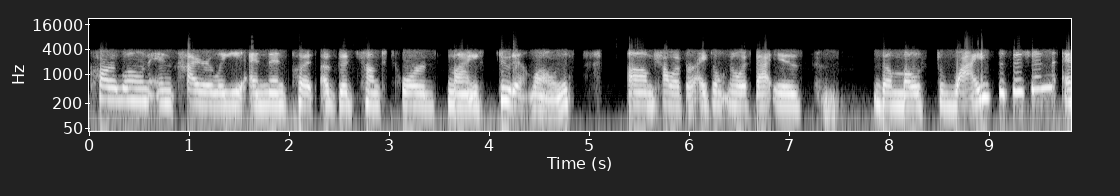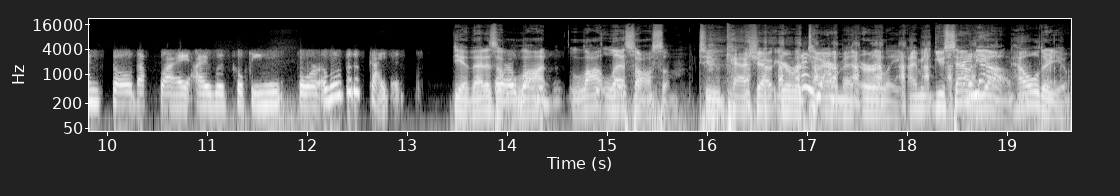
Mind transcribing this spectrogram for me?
car loan entirely and then put a good chunk towards my student loans. Um, however, I don't know if that is the most wise decision, and so that's why I was hoping for a little bit of guidance. Yeah, that is a Or what lot would- lot less awesome to cash out your retirement early. I mean, you sound young. How old are you?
